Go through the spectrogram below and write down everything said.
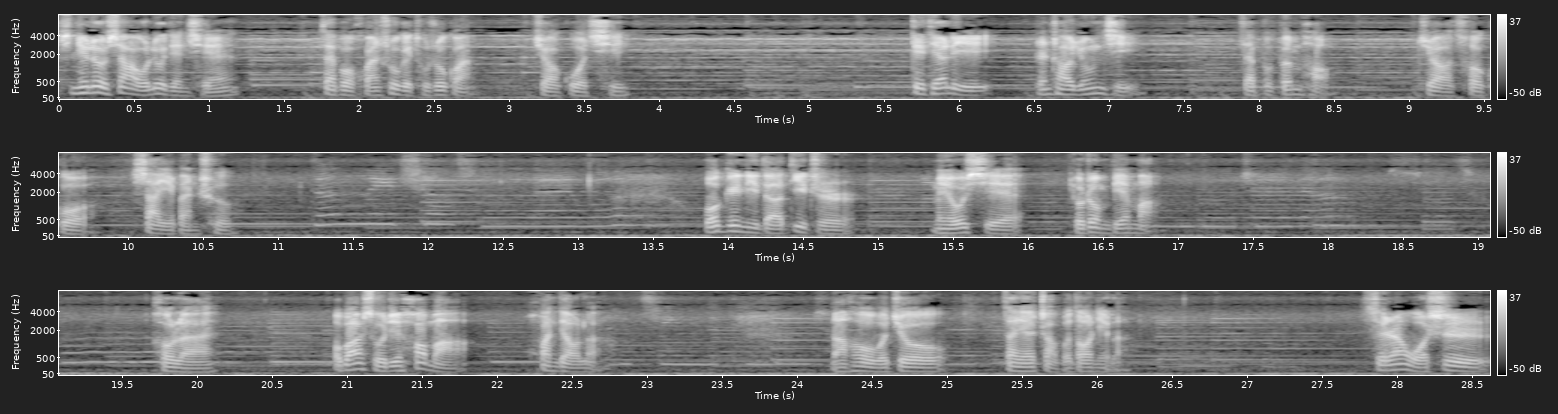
星期六下午六点前再不还书给图书馆，就要过期。地铁里人潮拥挤，再不奔跑，就要错过下一班车。我给你的地址没有写邮政编码。后来我把手机号码换掉了，然后我就再也找不到你了。虽然我是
